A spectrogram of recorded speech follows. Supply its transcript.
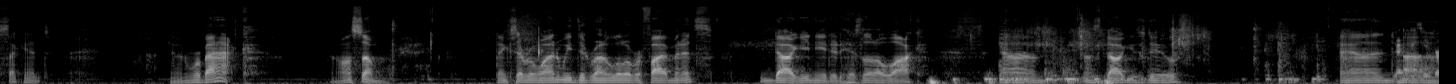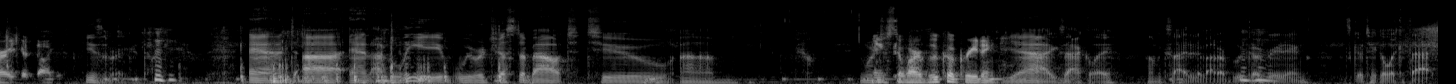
second. And we're back. Awesome. Thanks, everyone. We did run a little over five minutes. Doggy needed his little walk, um, as doggies do. And, And he's uh, a very good dog. He's a very good doggy. and uh, and I believe we were just about to. Um, we're Thanks just to our blue coat reading. yeah, exactly. I'm excited about our blue coat reading. Let's go take a look at that.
